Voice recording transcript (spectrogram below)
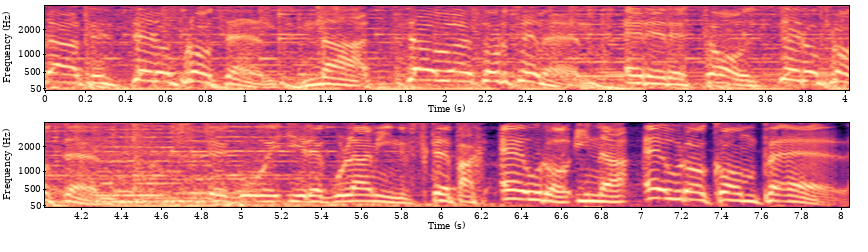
rat 0% na cały asortyment. RRSO 0%. Szczegóły i regulamin w sklepach euro i na euro.com.pl.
